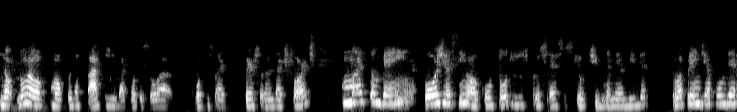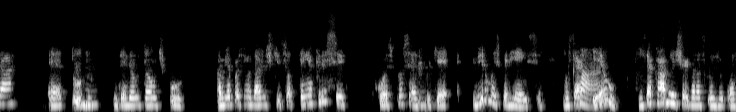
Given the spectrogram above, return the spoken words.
não, não é uma, coisa fácil de lidar com uma pessoa com uma personalidade forte, mas também hoje assim, ó, com todos os processos que eu tive na minha vida, eu aprendi a ponderar é, tudo, uhum. entendeu? Então, tipo, a minha personalidade acho que só tem a crescer com esse processo, uhum. porque vira uma experiência. Você, claro. eu, você acaba enxergando as coisas de outra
